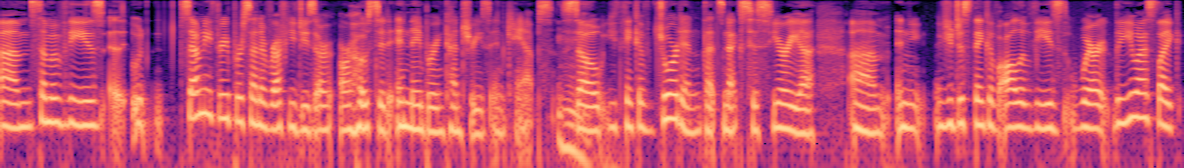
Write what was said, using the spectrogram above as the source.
um, some of these, uh, 73% of refugees are, are hosted in neighboring countries in camps. Mm-hmm. So you think of Jordan, that's next to Syria, um, and you, you just think of all of these where the U.S., like,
